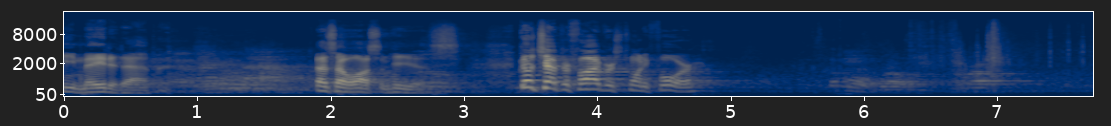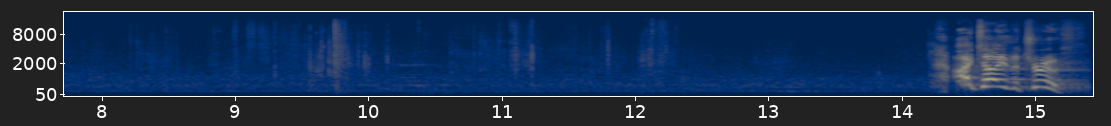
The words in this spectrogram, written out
He made it happen. That's how awesome he is. Go to chapter 5, verse 24. I tell you the truth.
